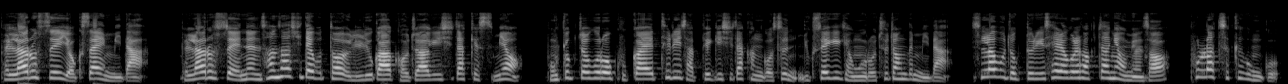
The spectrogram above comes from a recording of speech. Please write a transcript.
벨라루스의 역사입니다. 벨라루스에는 선사시대부터 인류가 거주하기 시작했으며 본격적으로 국가의 틀이 잡히기 시작한 것은 6세기 경으로 추정됩니다. 슬라브족들이 세력을 확장해 오면서 폴라츠크 공국,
